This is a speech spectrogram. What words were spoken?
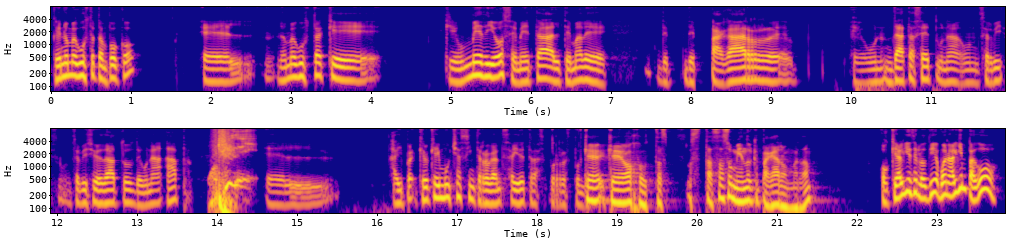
que no me gusta tampoco, el, no me gusta que, que un medio se meta al tema de, de, de pagar eh, un dataset, una, un, servicio, un servicio de datos de una app. El, hay, creo que hay muchas interrogantes ahí detrás por responder. Que, que ojo, estás, estás asumiendo que pagaron, ¿verdad? O que alguien se los dio. Bueno, alguien pagó.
